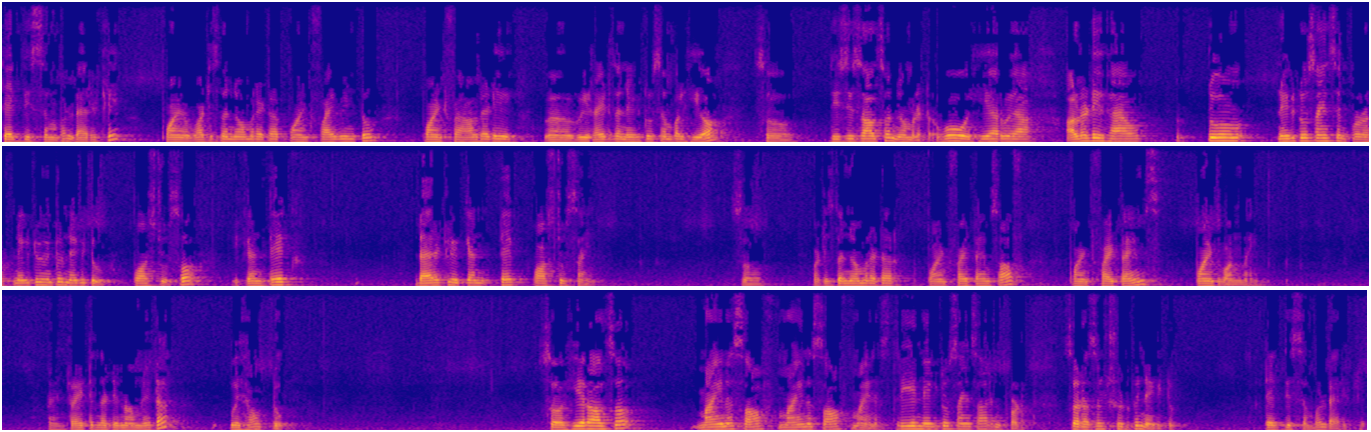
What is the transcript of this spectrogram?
Take this symbol directly. Point, what is the numerator? 0.5 into 0.5. Already uh, we write the negative symbol here. So this is also numerator. Oh here we are already have two negative signs in product negative into negative positive so you can take directly you can take positive sign so what is the numerator 0.5 times of 0.5 times 0.19 and right in the denominator we have 2 so here also minus of minus of minus. Three negative signs are in product. So result should be negative. Take this symbol directly.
